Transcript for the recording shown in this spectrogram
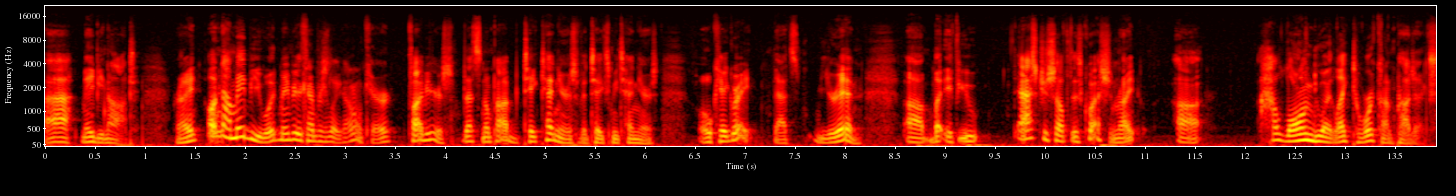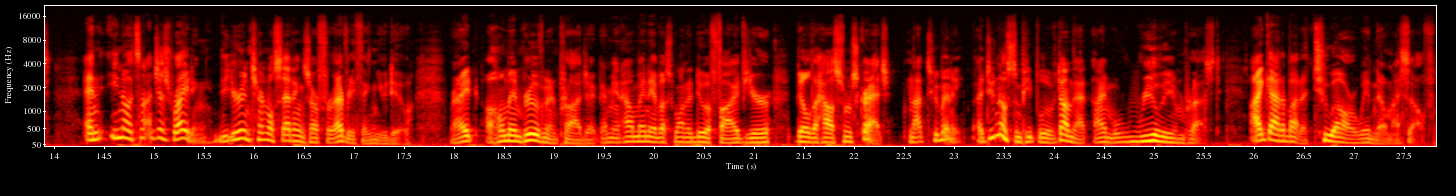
Ah, maybe not, right? Oh, now maybe you would. Maybe the kind of person like, I don't care. Five years. That's no problem. Take 10 years if it takes me 10 years. Okay, great. That's, you're in. Uh, but if you ask yourself this question, right? Uh, how long do I like to work on projects? And you know, it's not just writing. Your internal settings are for everything you do, right? A home improvement project. I mean, how many of us want to do a five-year build a house from scratch? Not too many. I do know some people who have done that. I'm really impressed. I got about a two-hour window myself,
